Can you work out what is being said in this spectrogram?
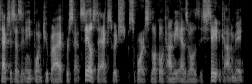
Texas has an 8.25% sales tax, which supports local economy as well as the state economy.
